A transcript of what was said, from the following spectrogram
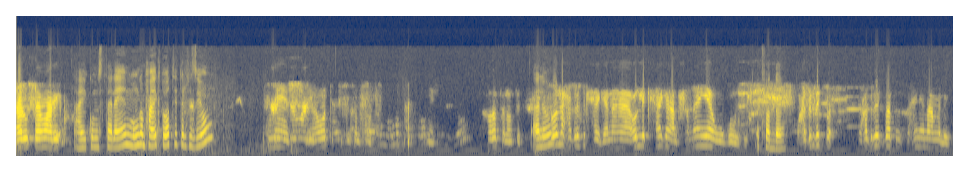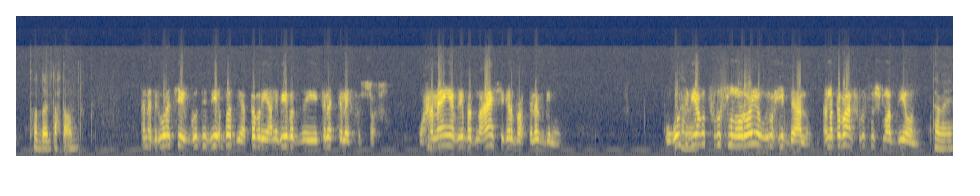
ألو السلام عليكم. عليكم السلام. ممكن حضرتك توطي التلفزيون؟ ماشي هو التليفون حاضر. خلاص أنا وطيت ألو؟ بقول لحضرتك حاجة أنا هقول لك حاجة عن حماية وجوزي. اتفضلي. وحضرتك بقى وحضرتك بقى تنصحيني أنا أعمل إيه؟ اتفضلي تحت أمرك. أنا دلوقتي جوزي بيقبض يعتبر يعني بيقبض زي 3000 في الشهر. وحماية بيقبض معاش يجي 4000 جنيه. وجوزي تمام. بياخد فلوس من ورايا ويروح يديها له أنا طبعا الفلوس مش مقضياني. تمام.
